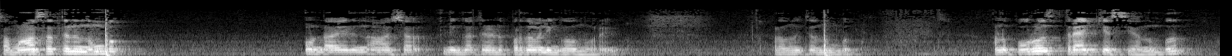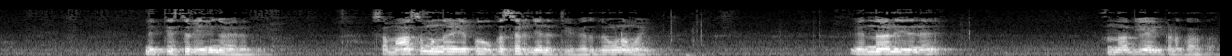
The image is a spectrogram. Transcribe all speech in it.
സമാസത്തിന് മുമ്പ് ഉണ്ടായിരുന്ന ആശ ലിംഗത്തിനാണ് പ്രഥമലിംഗം എന്ന് പറയുന്നത്. പ്രഥമിച്ച മുമ്പ്. ആണ് പൂർവസ്ത്രാക്യസ്യ മുമ്പ് നിത്യസ്ത്രീലിംഗമായിരുന്നു സമാസം വന്നു കഴിഞ്ഞപ്പോൾ ഉപസർജനത്വം അത് ഗൗണമായി. എന്നാൽ ഇതിന് നദിയായി കണക്കാക്കാം.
